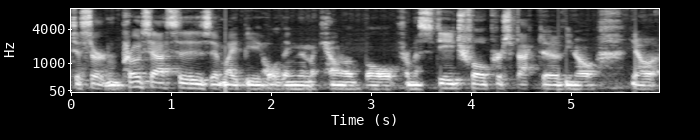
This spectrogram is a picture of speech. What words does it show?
to certain processes. It might be holding them accountable from a stage flow perspective. You know, you know,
